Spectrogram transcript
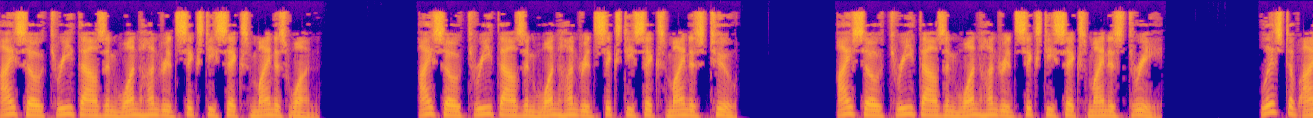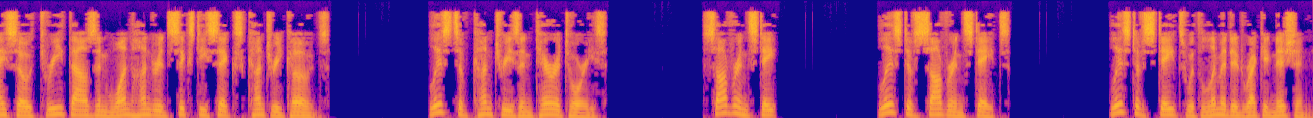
ISO 3166-1 ISO 3166-2 ISO 3166-3 List of ISO 3166 country codes Lists of countries and territories Sovereign state List of sovereign states List of states with limited recognition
